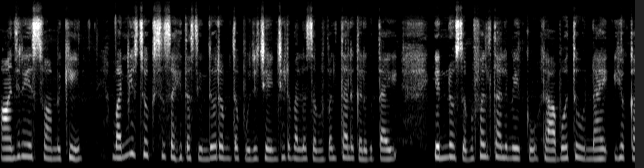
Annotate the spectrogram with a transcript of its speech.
ఆంజనేయ స్వామికి వన్య సూక్ష్మ సహిత సింధూరంతో పూజ చేయించడం వల్ల శుభ ఫలితాలు కలుగుతాయి. ఎన్నో శుభ ఫలితాలు మీకు రాబోతూ ఉన్నాయి. ఈ యొక్క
